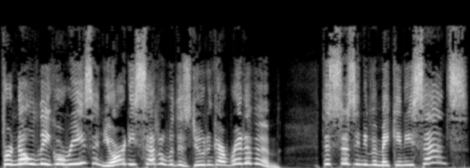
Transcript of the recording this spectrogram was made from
for no legal reason. You already settled with this dude and got rid of him. This doesn't even make any sense.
